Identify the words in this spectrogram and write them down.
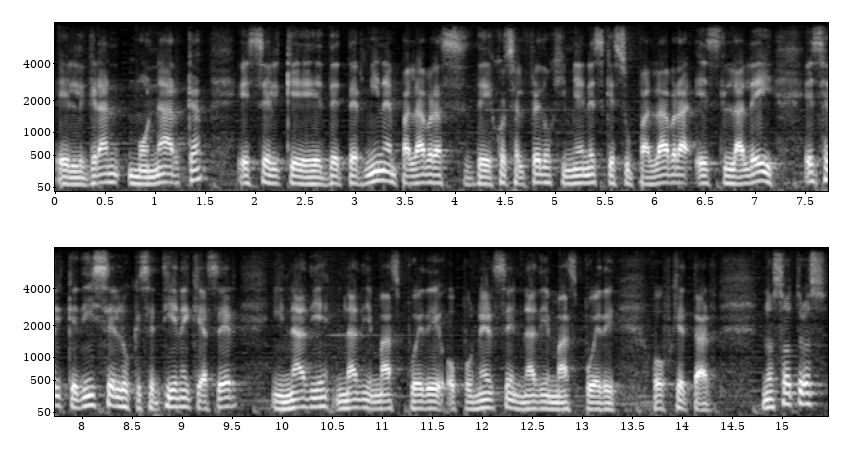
El gran monarca es el que determina, en palabras de José Alfredo Jiménez, que su palabra es la ley. Es el que dice lo que se tiene que hacer y nadie, nadie más puede oponerse, nadie más puede objetar. Nosotros,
